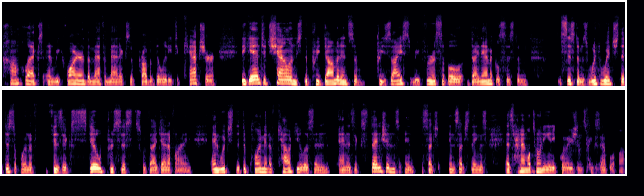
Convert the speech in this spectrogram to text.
complex and require the mathematics of probability to capture, began to challenge the predominance of precise, reversible, dynamical system systems with which the discipline of physics still persists with identifying and which the deployment of calculus and, and its extensions in such, in such things as Hamiltonian equations exemplify.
